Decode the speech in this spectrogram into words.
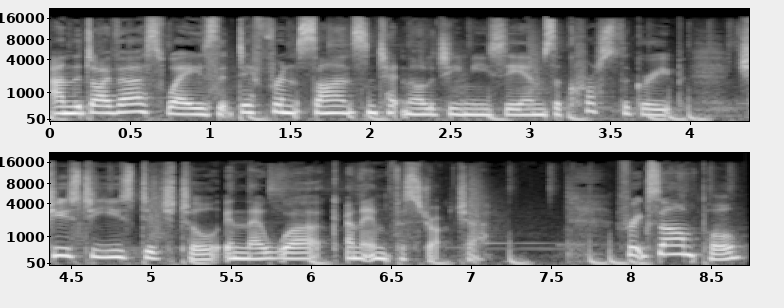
and the diverse ways that different science and technology museums across the group choose to use digital in their work and infrastructure. For example,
